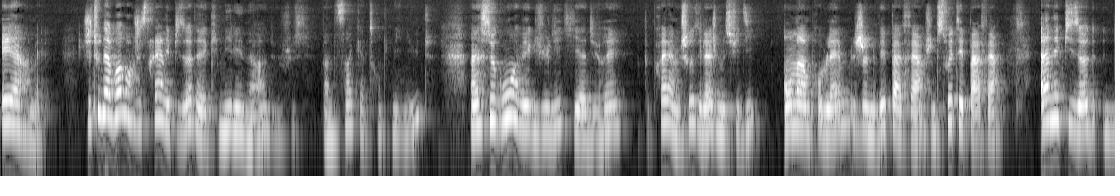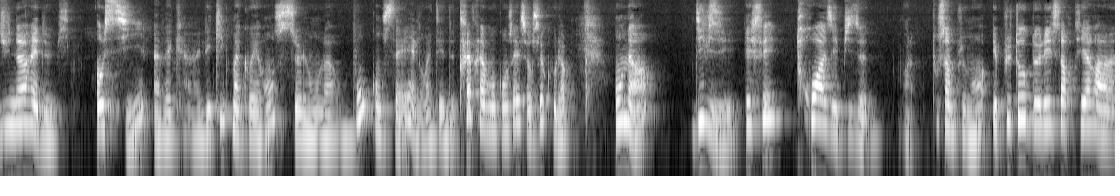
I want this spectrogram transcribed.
et Hermel. J'ai tout d'abord enregistré un épisode avec Milena de 25 à 30 minutes. Un second avec Julie qui a duré à peu près la même chose. Et là, je me suis dit, on a un problème, je ne vais pas faire, je ne souhaitais pas faire un épisode d'une heure et demie. Aussi, avec euh, l'équipe Ma Cohérence, selon leurs bons conseils, elles ont été de très très bons conseils sur ce coup-là, on a divisé et fait trois épisodes. Voilà, tout simplement. Et plutôt que de les sortir euh,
